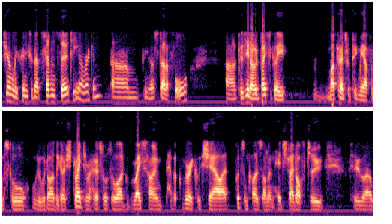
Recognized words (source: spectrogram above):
generally finish about 7.30, I reckon, um, you know, start at 4. Because, uh, you know, it basically my parents would pick me up from school. We would either go straight to rehearsals or I'd race home, have a very quick shower, put some clothes on and head straight off to, to uh,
